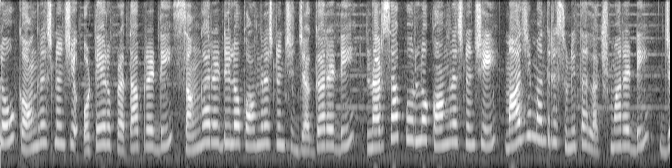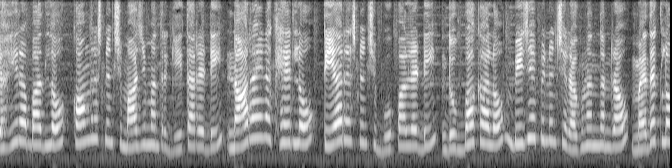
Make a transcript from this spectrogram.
లో కాంగ్రెస్ నుంచి ఒటేరు ప్రతాప్ రెడ్డి సంగారెడ్డిలో కాంగ్రెస్ నుంచి జగ్గారెడ్డి నర్సాపూర్లో కాంగ్రెస్ నుంచి మాజీ మంత్రి సునీత లక్ష్మారెడ్డి జహీరాబాద్లో కాంగ్రెస్ నుంచి మాజీ మంత్రి గీతారెడ్డి నారాయణ ఖేడ్లో టీఆర్ఎస్ నుంచి భూపాల్ రెడ్డి దుబ్బాకాలో బీజేపీ నుంచి రఘునందన్ రావు మెదక్లో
